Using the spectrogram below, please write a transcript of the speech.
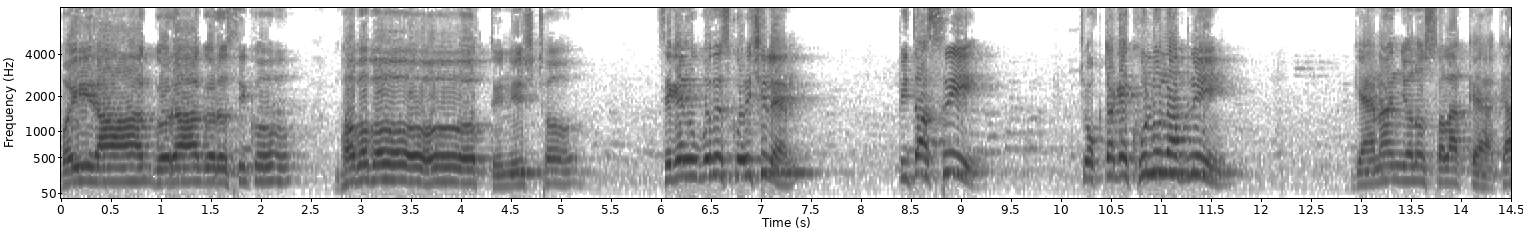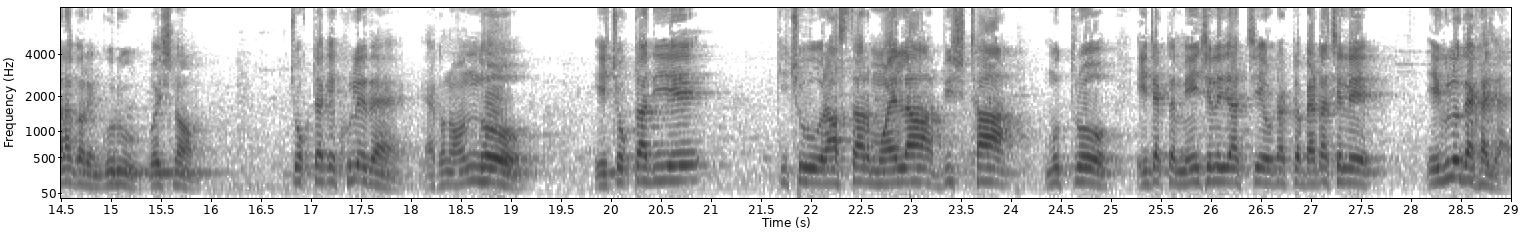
বৈরাগ্য রাগ রসিক ভবভক্তি নিষ্ঠ। সেখানে উপদেশ করেছিলেন, পিতাশ্রী, চোখটাকে খুলুন আপনি। জ্ঞানাঞ্জন সলাখ্যা কেলা করেন? গুরু, বৈষ্ণব। চোখটাকে খুলে দেয়। এখন অন্ধ। এই চোখটা দিয়ে কিছু রাস্তার ময়লা, বিষ্ঠা, মূত্র এটা একটা মেয়ে ছেলে যাচ্ছে, ওটা একটা বেটা ছেলে, এগুলো দেখা যায়।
